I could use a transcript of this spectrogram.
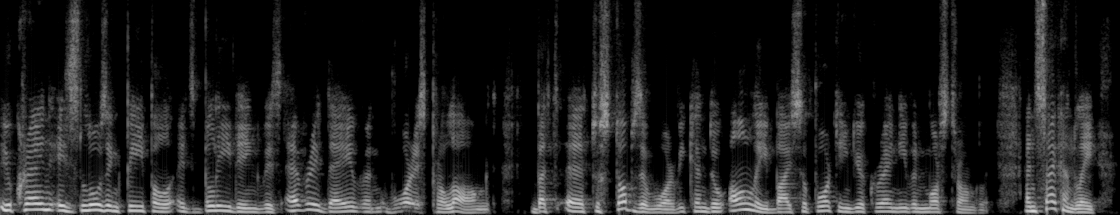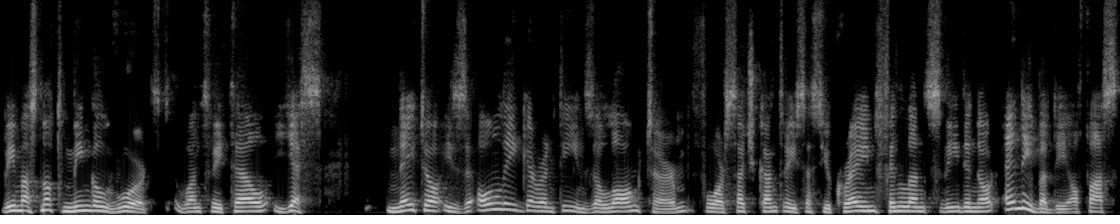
Ukraine is losing people, it's bleeding with every day when war is prolonged. But uh, to stop the war, we can do only by supporting Ukraine even more strongly. And secondly, we must not mingle words once we tell, yes, NATO is the only guarantee in the long term for such countries as Ukraine, Finland, Sweden, or anybody of us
